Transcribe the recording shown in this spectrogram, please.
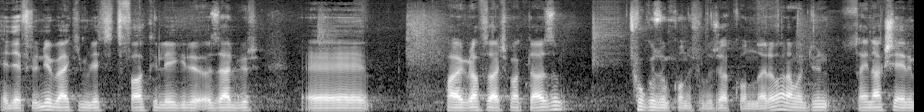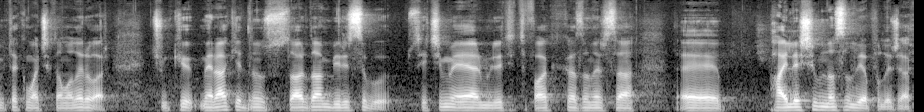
hedefleniyor. Belki Millet İttifakı ile ilgili özel bir e, paragraf da açmak lazım. Çok uzun konuşulacak konuları var ama dün Sayın Akşener'in bir takım açıklamaları var. Çünkü merak edilen hususlardan birisi bu. Seçimi eğer Millet İttifakı kazanırsa e, paylaşım nasıl yapılacak?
